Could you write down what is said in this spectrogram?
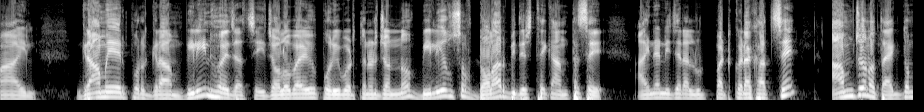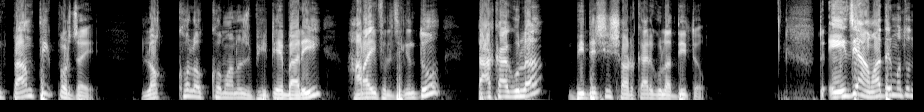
মাইল, গ্রামের পর গ্রাম বিলীন হয়ে যাচ্ছে এই জলবায়ু পরিবর্তনের জন্য বিলিয়নস অফ ডলার বিদেশ থেকে আনতেছে আইনা নিজেরা লুটপাট করে খাচ্ছে আমজনতা একদম প্রান্তিক পর্যায়ে লক্ষ লক্ষ মানুষ ভিটে বাড়ি হারাই ফেলছে। কিন্তু টাকাগুলা বিদেশি সরকারগুলা দিত। তো এই যে আমাদের মতন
